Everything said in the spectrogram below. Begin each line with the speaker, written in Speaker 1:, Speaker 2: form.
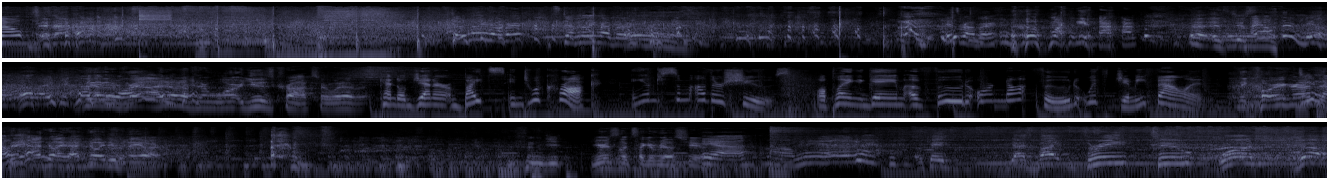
Speaker 1: No. definitely rubber. It's definitely rubber. it's rubber.
Speaker 2: oh my god. It's just.
Speaker 1: I hope they're new. Like, are
Speaker 2: Yeah,
Speaker 1: they
Speaker 2: they're
Speaker 1: worn?
Speaker 2: I don't know if they're war- used Crocs or whatever.
Speaker 3: Kendall Jenner bites into a croc and some other shoes while playing a game of food or not food with Jimmy Fallon.
Speaker 2: They choreographed
Speaker 1: Do you
Speaker 2: the
Speaker 1: know
Speaker 2: thing?
Speaker 1: that?
Speaker 2: I, know, I have no idea what they are. Y- Yours looks like a real shoe.
Speaker 1: Yeah. Oh man.
Speaker 4: Okay, you guys bite. in Three, two, one, go.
